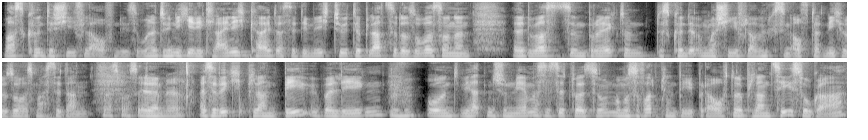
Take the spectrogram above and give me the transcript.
was könnte schieflaufen diese Woche. Natürlich nicht jede Kleinigkeit, dass dir die Milchtüte platzt oder sowas, sondern äh, du hast ein Projekt und das könnte irgendwas schieflaufen, du kriegst den Auftrag nicht oder so, was machst du dann? Was machst du Ähm, dann? Ja. Also wirklich Plan B überlegen. Mhm. Und wir hatten schon mehrmals die Situation, wo man sofort Plan B braucht oder Plan C sogar.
